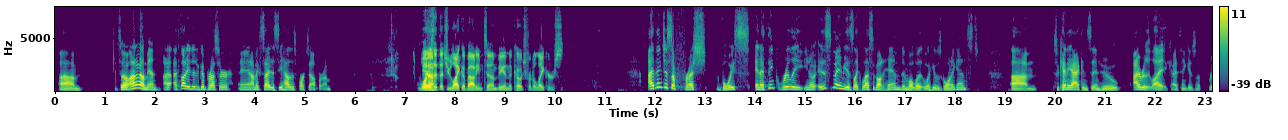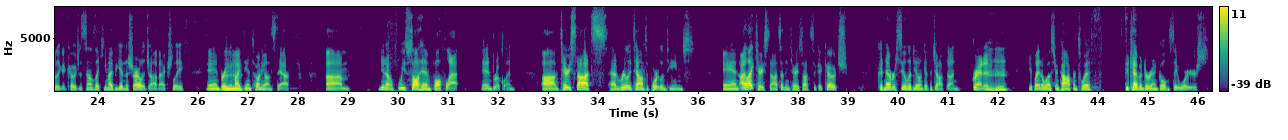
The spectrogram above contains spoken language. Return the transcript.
Um, so I don't know, man. I, I thought he did a good presser, and I'm excited to see how this works out for him. What is Yeah. it that you like about him, Tim, being the coach for the Lakers? I think just a fresh voice, and I think really, you know, this maybe is like less about him than what what, what he was going against. Um, so Kenny Atkinson, who I really like, I think is a really good coach. It sounds like he might be getting the Charlotte job actually, and bringing Mhm. Mike D'Antoni on staff. Um, you know, we saw him fall flat in Brooklyn. Um, Terry Stotts had really talented Portland teams, and I like Terry Stotts. I think Terry Stotts is a good coach. Could never seal the deal and get the job done. Granted, hmm he played in a Western Conference with the Kevin Durant Golden State Warriors.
